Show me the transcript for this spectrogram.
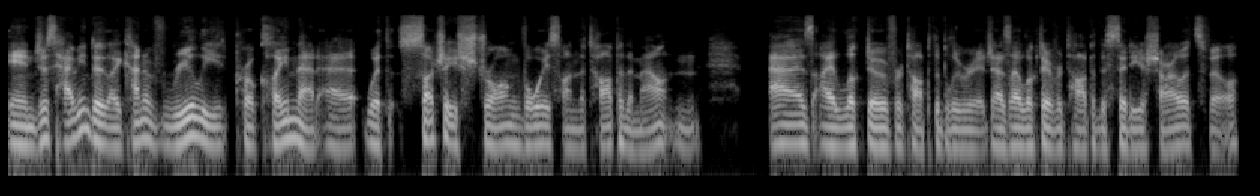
and just having to like kind of really proclaim that at, with such a strong voice on the top of the mountain as I looked over top of the Blue Ridge, as I looked over top of the city of Charlottesville,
